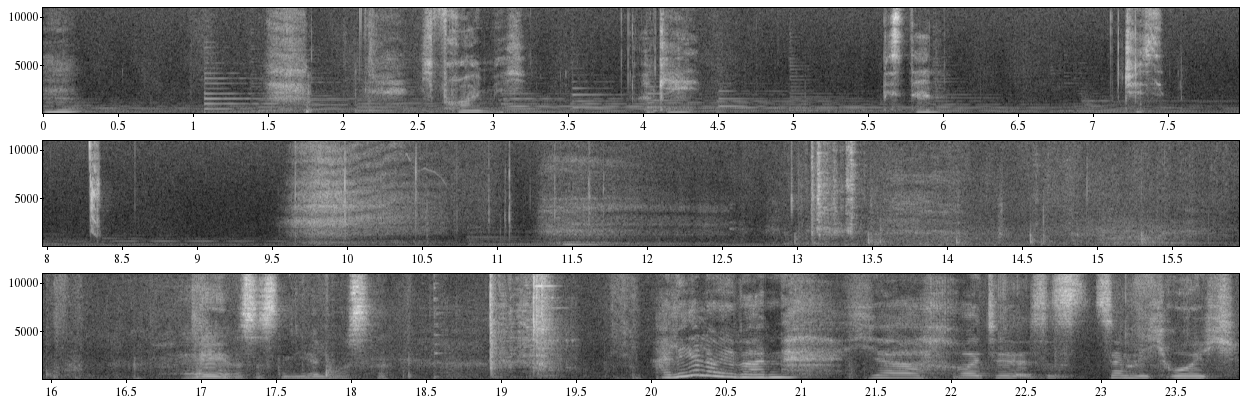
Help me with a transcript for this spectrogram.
Hm? Ich freue mich. Okay. Bis dann. Hey, was ist denn hier los? Hallihallo, ihr beiden. Ja, heute ist es ziemlich ruhig.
